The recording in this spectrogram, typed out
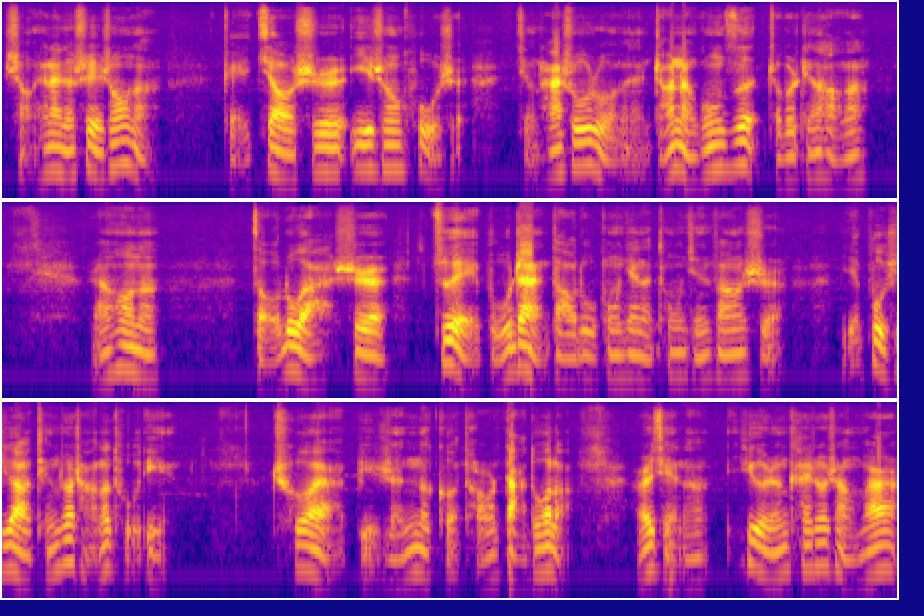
省下来的税收呢，给教师、医生、护士、警察叔叔们涨涨工资，这不是挺好吗？然后呢，走路啊是最不占道路空间的通勤方式。也不需要停车场的土地，车呀比人的个头大多了，而且呢，一个人开车上班，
